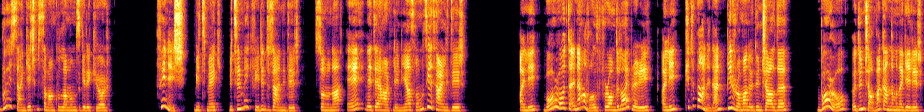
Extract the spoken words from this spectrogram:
Bu yüzden geçmiş zaman kullanmamız gerekiyor. Finish, bitmek, bitirmek fiili düzenlidir. Sonuna e ve d harflerini yazmamız yeterlidir. Ali borrowed a novel from the library. Ali kütüphaneden bir roman ödünç aldı. Borrow ödünç almak anlamına gelir.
